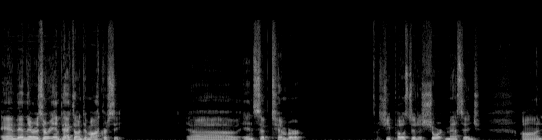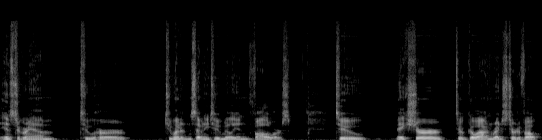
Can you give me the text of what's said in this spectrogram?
And then there is her impact on democracy. Uh, in September, she posted a short message on Instagram to her 272 million followers to make sure to go out and register to vote.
